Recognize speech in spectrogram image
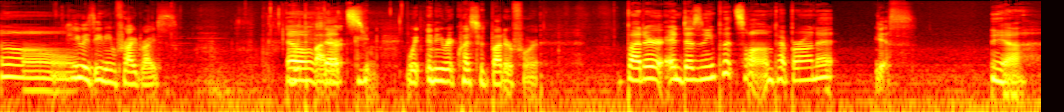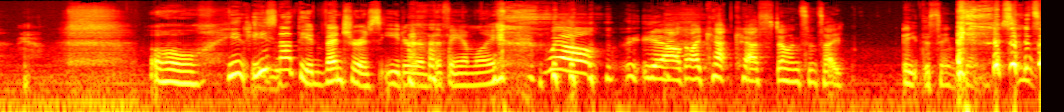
Oh, He was eating fried rice oh, with butter. that's He- and he requested butter for it. butter. And doesn't he put salt and pepper on it? Yes. Yeah. Oh, he, he's not the adventurous eater of the family. Well, yeah, although I can't cast stones since I ate the same thing. Since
